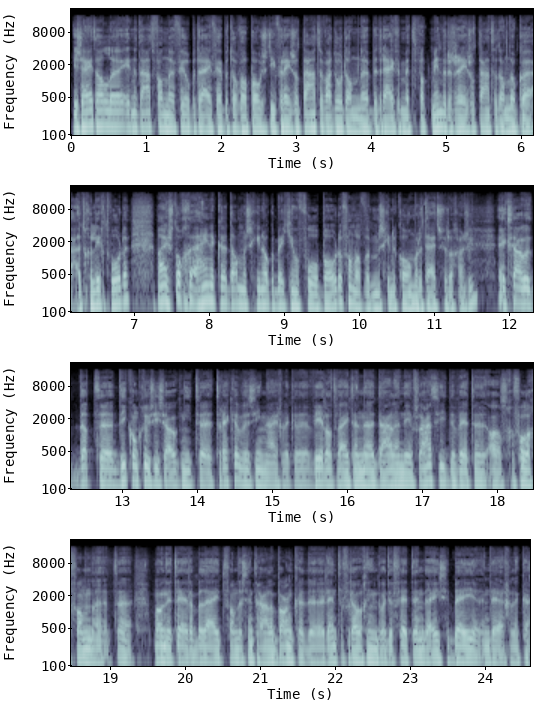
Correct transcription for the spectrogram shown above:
Je zei het al, uh, inderdaad, van uh, veel bedrijven hebben toch wel positieve resultaten... waardoor dan uh, bedrijven met wat mindere resultaten dan ook uitgelicht worden. Maar is toch Heineken dan misschien ook een beetje een voorbode... van wat we misschien de komende tijd zullen gaan zien? Ik zou dat, die conclusie zou ik niet trekken. We zien eigenlijk wereldwijd een dalende inflatie. Er werd als gevolg van het monetaire beleid van de centrale banken... de renteverhoging door de FED en de ECB en dergelijke...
